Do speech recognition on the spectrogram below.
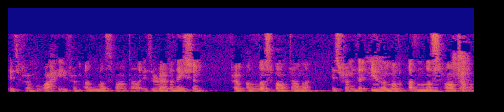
It's from wahi from Allah subhanahu wa ta'ala. It's a revelation from Allah subhanahu wa ta'ala. It's from the ilm of Allah subhanahu wa ta'ala.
